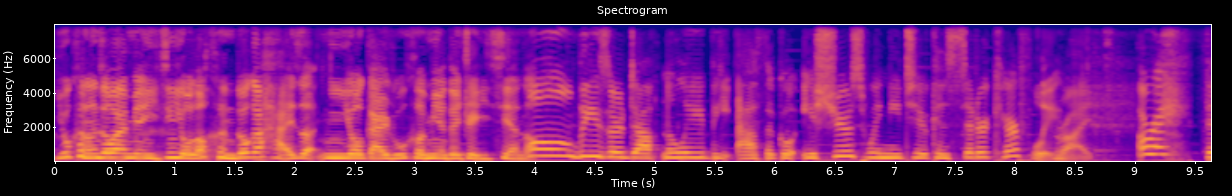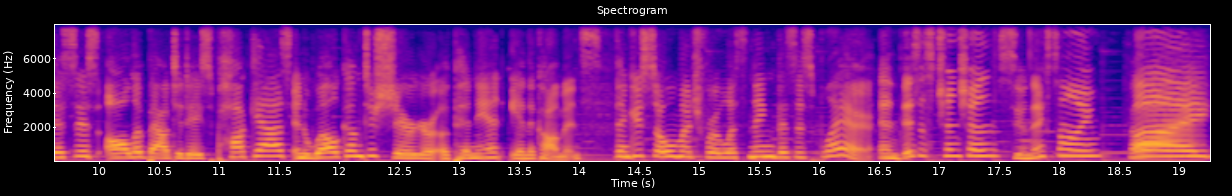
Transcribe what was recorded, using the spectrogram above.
有可能在外面已经有了很多个孩子，你又该如何面对这一切呢 Oh, these are definitely the ethical issues we need to consider carefully. ？Right. All right, this is all about today's podcast, and welcome to share your opinion in the comments. Thank you so much for listening. This is Blair. And this is Chen Chen. See you next time. Bye.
